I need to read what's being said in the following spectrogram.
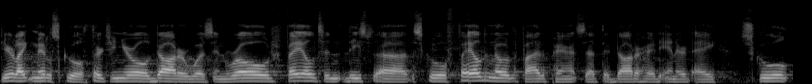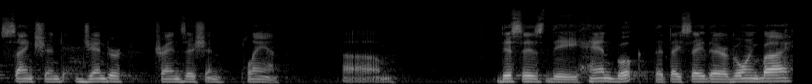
Deer Lake Middle School, 13 year old daughter was enrolled, failed to, these, uh, the school failed to notify the parents that their daughter had entered a school sanctioned gender transition plan. Um, This is the handbook that they say they're going by.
